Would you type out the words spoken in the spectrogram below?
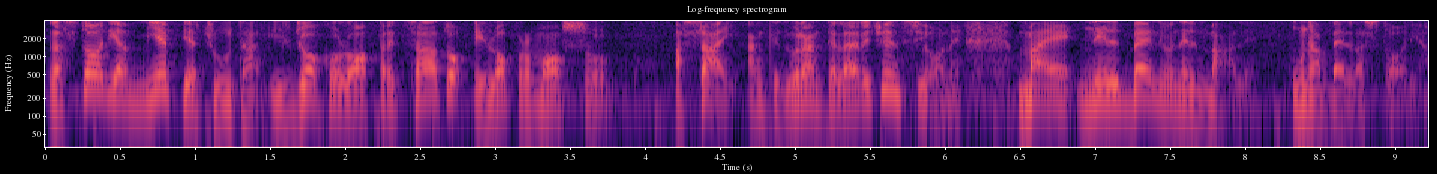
la storia mi è piaciuta, il gioco l'ho apprezzato e l'ho promosso assai anche durante la recensione, ma è nel bene o nel male una bella storia.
